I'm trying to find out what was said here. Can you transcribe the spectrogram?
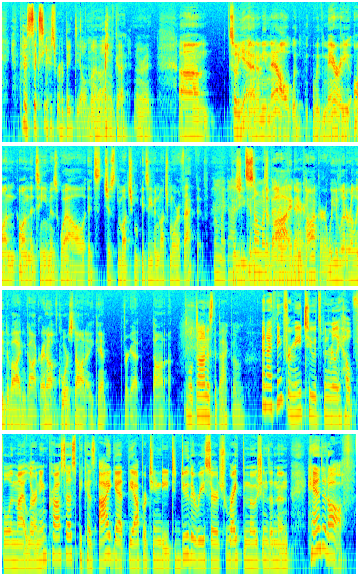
those six years were a big deal in my Oh, life. Okay, all right. Um, so yeah, and I mean now with with Mary on on the team as well, it's just much. It's even much more effective. Oh my gosh, because you can so much divide and conquer. We literally divide and conquer, and of course Donna. You can't forget Donna. Well, Donna's the backbone. And I think for me too, it's been really helpful in my learning process because I get the opportunity to do the research, write the motions, and then hand it off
